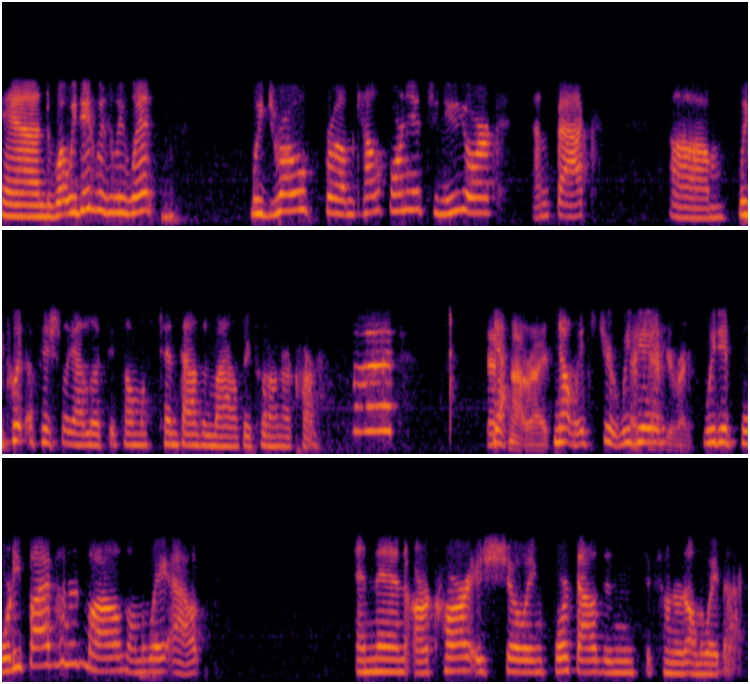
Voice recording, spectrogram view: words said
And what we did was we went, we drove from California to New York and back. Um, we put officially, I looked, it's almost 10,000 miles we put on our car. What? That's Yeah. not right. No, it's true. We that did. Right. We did 4,500 miles on the way out, and then our car is showing 4,600 on the way back.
